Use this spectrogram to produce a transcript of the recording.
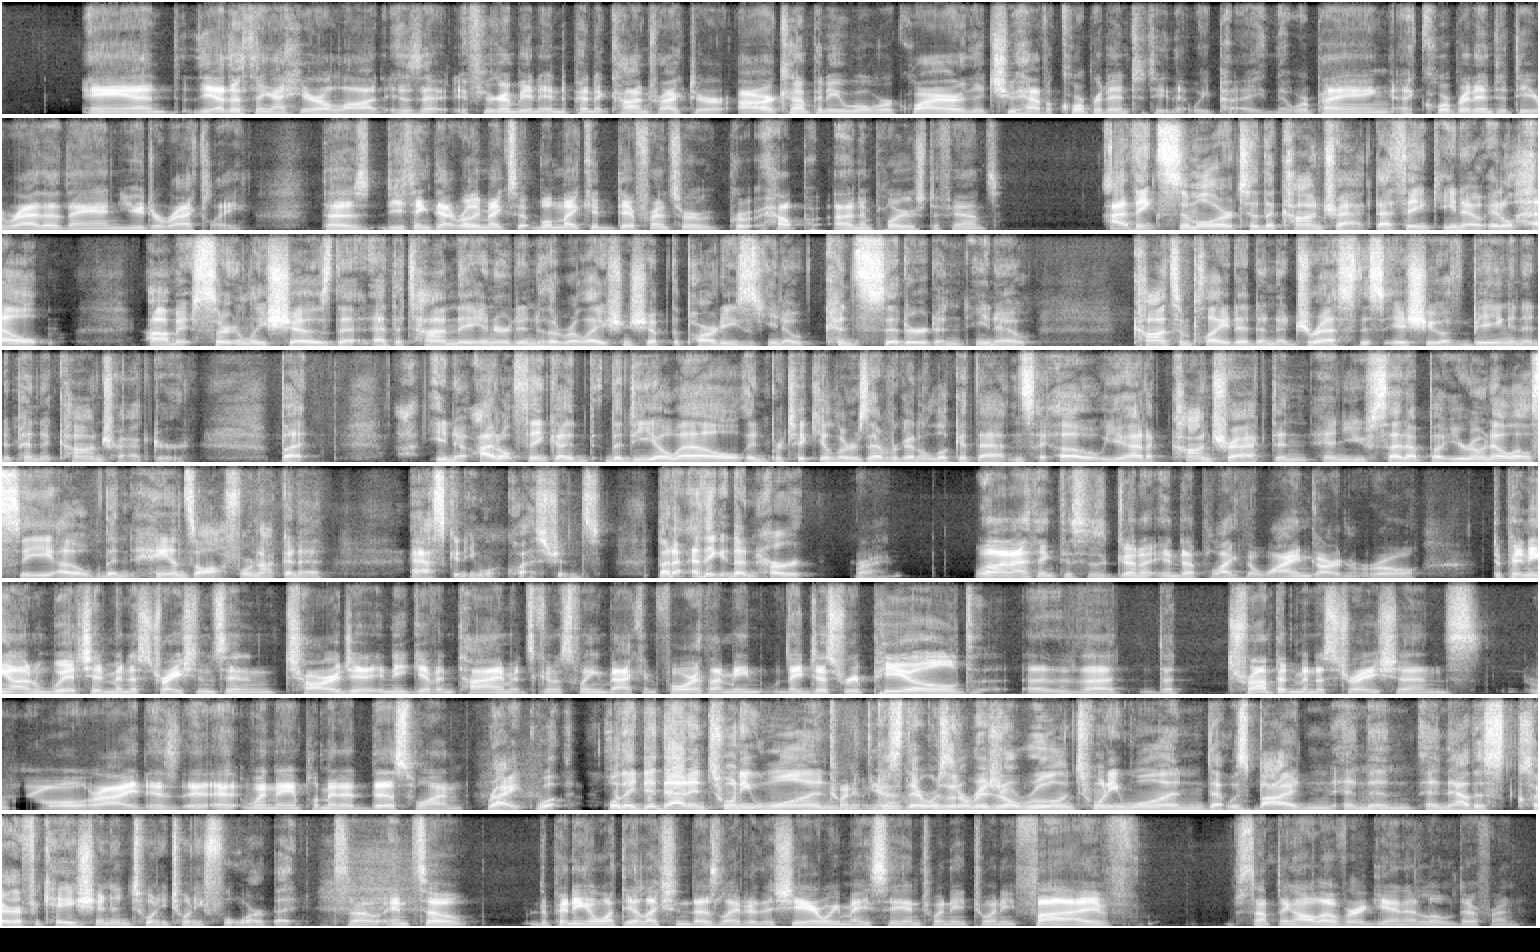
And the other thing I hear a lot is that if you're going to be an independent contractor, our company will require that you have a corporate entity that we pay, that we're paying a corporate entity rather than you directly. Does do you think that really makes it will make a difference or help an employer's defense? I think similar to the contract. I think you know it'll help. Um, it certainly shows that at the time they entered into the relationship, the parties you know considered and you know contemplated and addressed this issue of being an independent contractor. But you know, I don't think a, the DOL in particular is ever going to look at that and say, "Oh, you had a contract and and you set up a, your own LLC. Oh, then hands off. We're not going to ask any more questions." But I think it doesn't hurt. Right. Well, and I think this is going to end up like the Weingarten rule. Depending on which administration's in charge at any given time, it's going to swing back and forth. I mean, they just repealed uh, the the Trump administration's rule, right? Is uh, when they implemented this one, right? Well, well, they did that in 21 because yeah. there was an original rule in 21 that was Biden, and then and now this clarification in 2024. But so and so, depending on what the election does later this year, we may see in 2025 something all over again, a little different.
